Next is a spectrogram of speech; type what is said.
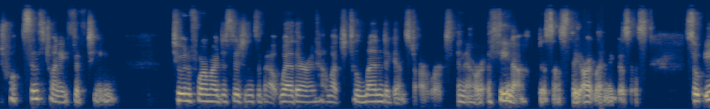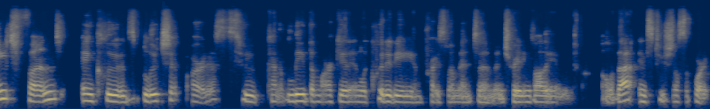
tw- since 2015 to inform our decisions about whether and how much to lend against artworks in our Athena business, the art lending business. So each fund includes blue chip artists who kind of lead the market in liquidity and price momentum and trading volume, all of that, institutional support.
